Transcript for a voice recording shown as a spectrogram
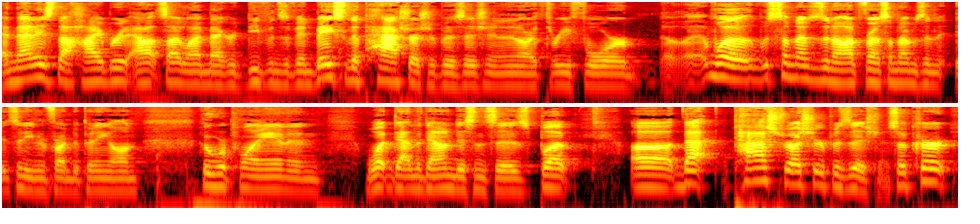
and that is the hybrid outside linebacker defensive end, basically the pass rusher position in our three four. Uh, well, sometimes it's an odd front, sometimes it's an even front, depending on who we're playing and what down the down distance is. But uh, that pass rusher position. So, Kurt,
